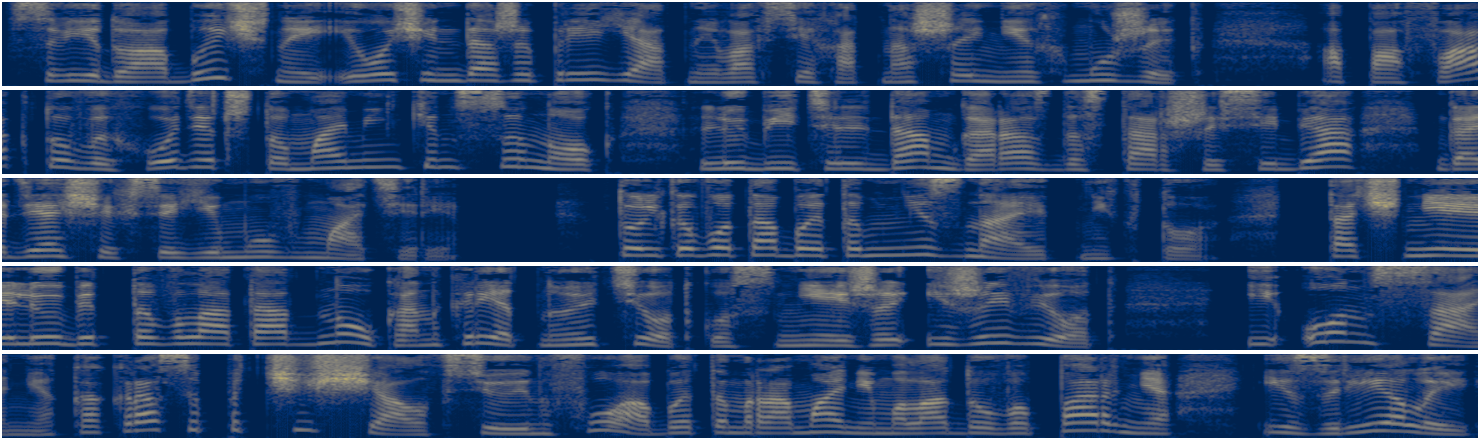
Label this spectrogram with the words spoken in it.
с виду обычный и очень даже приятный во всех отношениях мужик. А по факту выходит, что маменькин сынок, любитель дам гораздо старше себя, годящихся ему в матери. Только вот об этом не знает никто. Точнее, любит-то Влад одну конкретную тетку, с ней же и живет. И он, Саня, как раз и подчищал всю инфу об этом романе молодого парня и зрелой,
